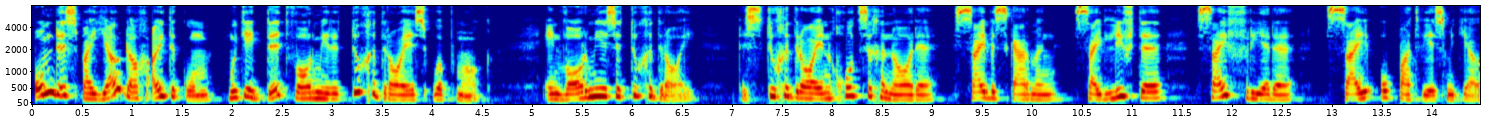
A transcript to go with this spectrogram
Om dus by jou dag uit te kom, moet jy dit waarmee dit toegedraai is oopmaak. En waarmee is dit toegedraai? Dis toegedraai in God se genade, sy beskerming, sy liefde, sy vrede, sy oppad wees met jou.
